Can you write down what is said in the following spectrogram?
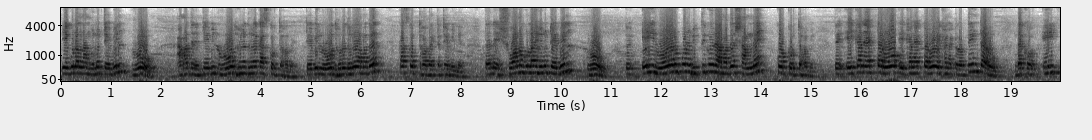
এগুলার নাম হলো টেবিল রো। আমাদের টেবিল রো ধরে ধরে কাজ করতে হবে। টেবিল রো ধরে ধরে আমাদের কাজ করতে হবে একটা টেবিলে। তাহলে শোয়ানো গুলাই হলো টেবিল রো। তো এই রো এর উপরে ভিত্তি করে আমাদের সামনে কোড করতে হবে। তো এইখানে একটা রো, এখানে একটা রো, এখানে একটা রো, তিনটা রো। দেখো, এই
